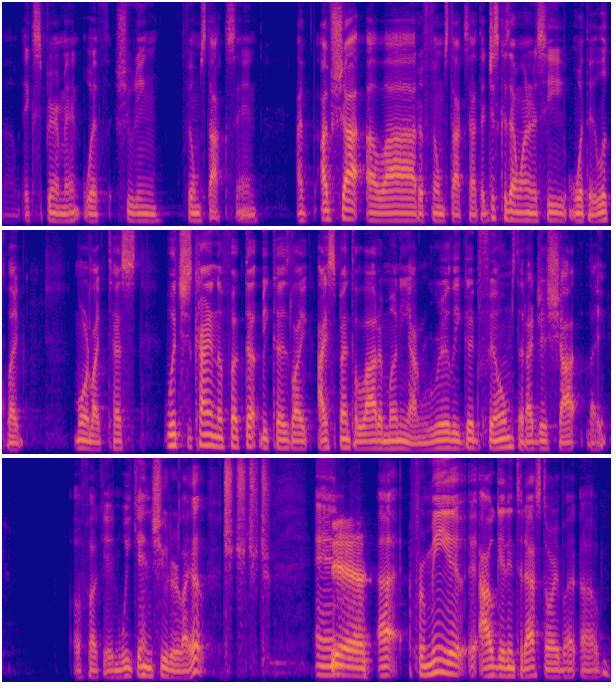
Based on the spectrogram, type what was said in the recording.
uh, experiment with shooting film stocks, and I've I've shot a lot of film stocks out there just because I wanted to see what they look like, more like test, which is kind of fucked up because like I spent a lot of money on really good films that I just shot like a fucking weekend shooter, like oh, and Yeah. uh, for me, it, I'll get into that story, but um,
